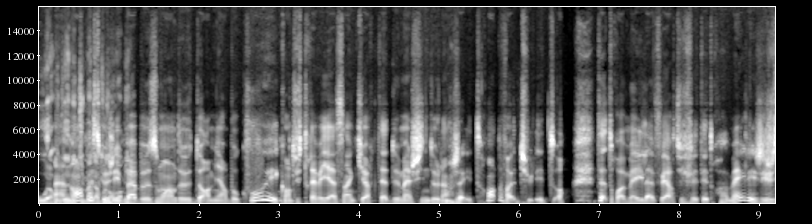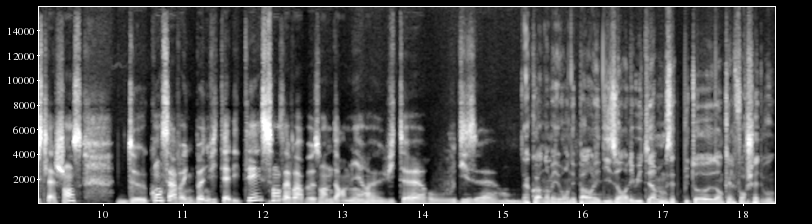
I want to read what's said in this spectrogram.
ou alors vous ah avez non, du mal parce que j'ai pas besoin de dormir beaucoup et quand tu te réveilles à 5 heures, que tu as deux machines de linge à étendre, tu les tends, tu as trois mails à faire, tu fais tes trois mails et j'ai juste la chance de conserver une bonne vitalité sans avoir besoin de dormir 8 euh, heures ou 10 heures. D'accord, non mais on n'est pas dans les 10 heures, dans les 8 heures, mais vous êtes plutôt dans quelle fourchette vous?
